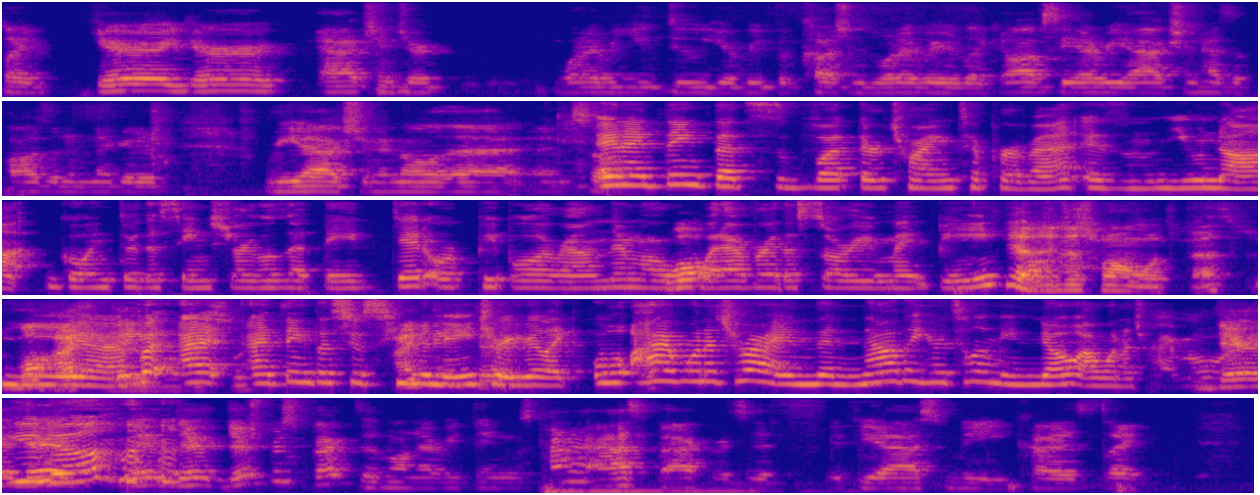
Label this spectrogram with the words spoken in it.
like your your actions your whatever you do your repercussions whatever like obviously every action has a positive negative reaction and all of that and so and I think that's what they're trying to prevent is you not going through the same struggles that they did or people around them or Well- whatever the story might be. Yeah, they just want what's best. Well, them. I yeah, think- but I, I think that's just human nature. You're like, well, I want to try, and then now that you're telling me no, I want to try more. there, you there, know? there, there- there's perspective on everything. It was kind of ass backwards, if if you ask me, because like,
